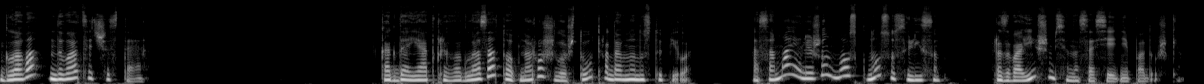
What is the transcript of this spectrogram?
Глава 26. Когда я открыла глаза, то обнаружила, что утро давно наступило. А сама я лежу нос к носу с лисом, развалившимся на соседней подушке.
